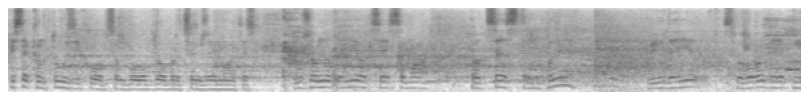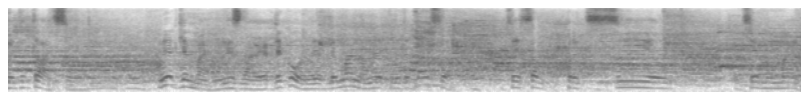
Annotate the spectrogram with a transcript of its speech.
Після контузії хлопцям було б добре цим займатися. Тому що воно дає оцей сама процес стрільби, він дає свого роду як медитацію. Ну, як для мене, не знаю, як для кого, але як для мене, воно як медитація. Цей сам приціл, цей момент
